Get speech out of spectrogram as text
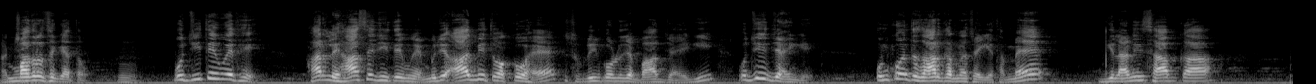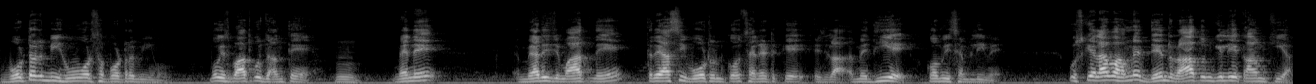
अच्छा। माजरत से कहता हूँ। हम्म। वो जीते हुए थे। हर लिहाज से जीते हुए हैं। मुझे आज भी तो है कि सुप्रीम कोर्ट में जब बात जाएगी वो जीत जाएँगे। उनको इंतज़ार करना चाहिए था। मैं गिलानी साहब का वोटर भी हूँ और सपोर्टर भी हूँ। वो इस बात को जानते हैं। हम्म। मैंने मेरी जमात ने तिरासी वोट उनको सेनेट के इजला में दिए कौमी असम्बली में। उसके अलावा हमने दिन रात उनके लिए काम किया।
